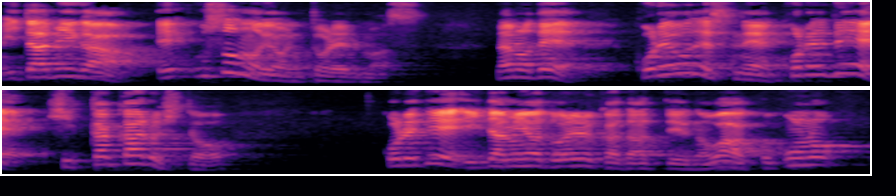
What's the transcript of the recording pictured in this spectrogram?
痛みが、え、嘘のように取れます。なので、これをですね、これで引っかかる人、これで痛みが取れる方っていうのは、ここの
